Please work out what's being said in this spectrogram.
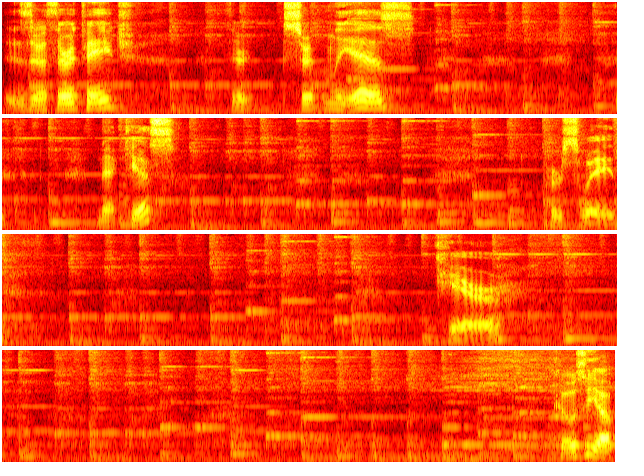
Is there a third page? There certainly is. Net kiss. Persuade. Care. Cozy up.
